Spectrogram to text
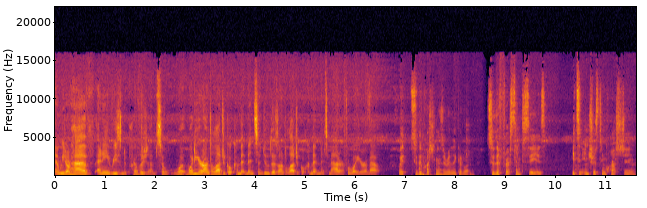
and we don't have any reason to privilege them. So, what, what are your ontological commitments, and do those ontological commitments matter for what you're about? Wait, so the question is a really good one. So the first thing to say is, it's an interesting question,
